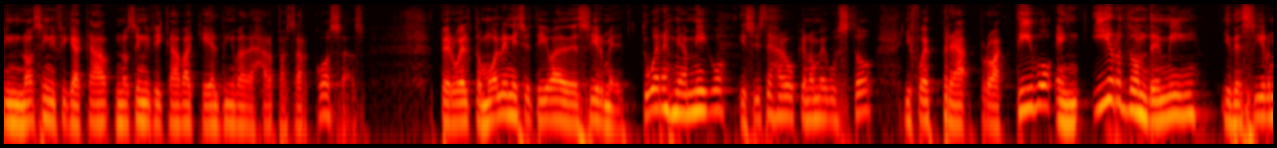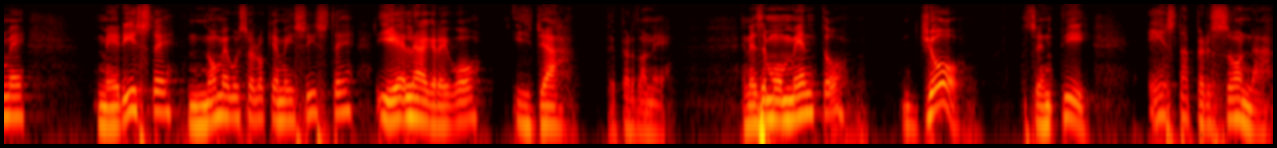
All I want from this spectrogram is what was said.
no, significaba que él me iba a dejar pasar cosas. Pero él tomó la iniciativa de decirme, tú eres mi amigo, hiciste algo que no me gustó, y fue proactivo en ir donde mí y decirme, me heriste, no me gustó lo que me hiciste, y él le agregó, y ya te perdoné. En ese momento yo sentí, esta persona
